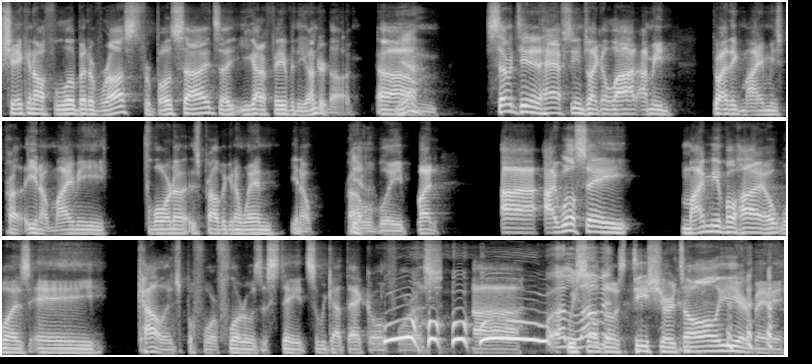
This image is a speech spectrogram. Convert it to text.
shaking off a little bit of rust for both sides. Uh, you got to favor the underdog. Yeah. Um, 17 and a half seems like a lot. I mean, do I think Miami's probably, you know, Miami, Florida is probably going to win, you know, Yeah. probably. But uh, I will say Miami of Ohio was a college before Florida was a state. So we got that going for us. Uh, I we love sold it. those t-shirts all year, baby.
